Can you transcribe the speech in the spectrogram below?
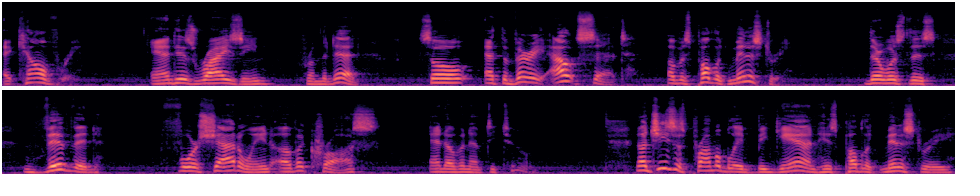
at Calvary and his rising from the dead. So, at the very outset of his public ministry, there was this vivid foreshadowing of a cross and of an empty tomb. Now, Jesus probably began his public ministry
